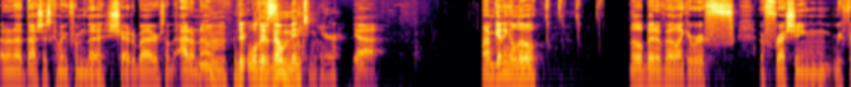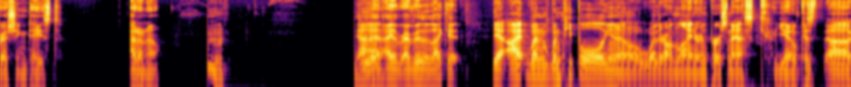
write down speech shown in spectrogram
I don't know if that's just coming from the sherba or something. I don't know. Hmm. There- well, there's It's- no mint in here. Yeah. I'm getting a little little bit of a like a ref, refreshing refreshing taste. I don't know. Hmm. Yeah, Yeah. I I really like it. Yeah, I when when people you know whether online or in person ask you know because uh,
